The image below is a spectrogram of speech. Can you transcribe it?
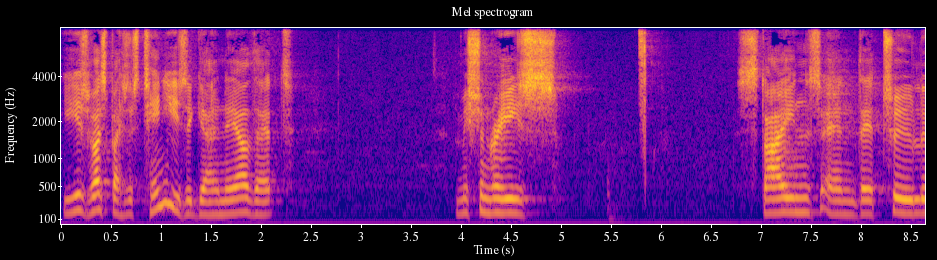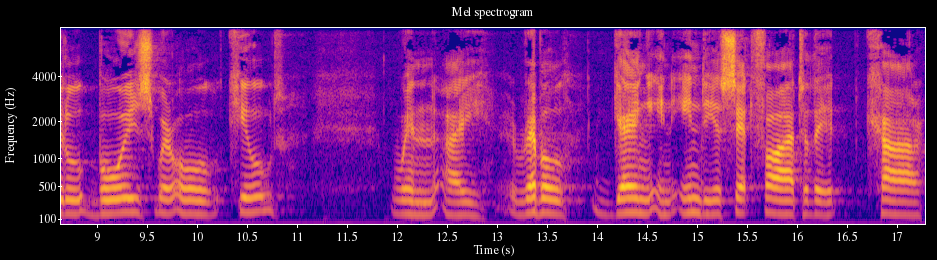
years, I suppose it's 10 years ago now, that missionaries Staines and their two little boys were all killed when a rebel gang in India set fire to their car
